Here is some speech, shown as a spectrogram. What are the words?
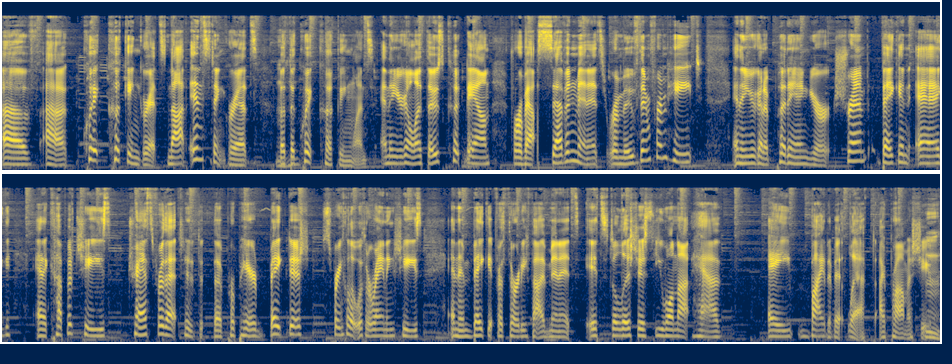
of uh, quick cooking grits, not instant grits, but the quick cooking ones. And then you're going to let those cook down for about seven minutes, remove them from heat, and then you're going to put in your shrimp, bacon, egg, and a cup of cheese. Transfer that to the prepared baked dish, sprinkle it with remaining cheese, and then bake it for 35 minutes. It's delicious. You will not have a bite of it left, I promise you.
